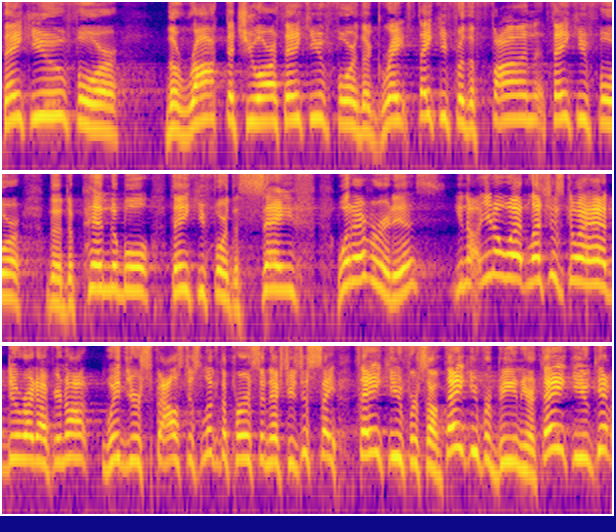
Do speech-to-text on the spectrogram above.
Thank you for the rock that you are. Thank you for the great. Thank you for the fun. Thank you for the dependable. Thank you for the safe. Whatever it is. You know, you know what? Let's just go ahead and do it right now. If you're not with your spouse, just look at the person next to you. Just say thank you for some. Thank you for being here. Thank you. Give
